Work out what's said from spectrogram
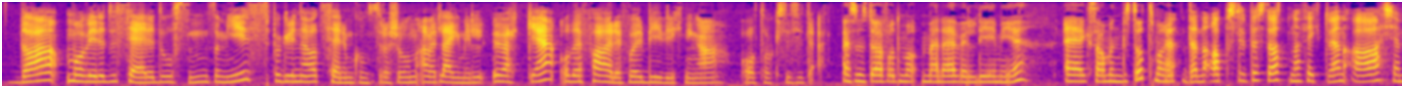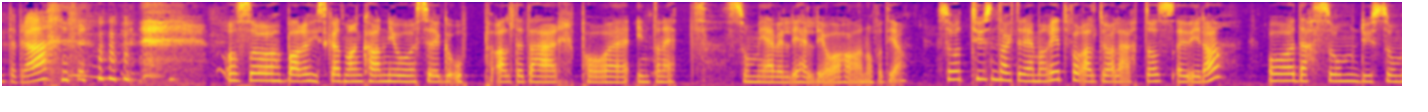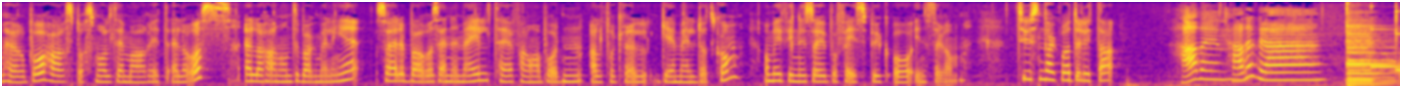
Da må vi redusere dosen som gis pga. at serumkonsentrasjonen av et legemiddel øker, og det er fare for bivirkninger og toksisitet. Jeg syns du har fått med deg veldig mye. Er eksamen bestått, Marit? Ja, den er absolutt bestått. Nå fikk du en A. Kjempebra. Og så bare huske at man kan jo søke opp alt dette her på eh, internett, som vi er veldig heldige å ha nå for tida. Så tusen takk til deg, Marit, for alt du har lært oss òg i dag. Og dersom du som hører på har spørsmål til Marit eller oss, eller har noen tilbakemeldinger, så er det bare å sende en mail til farmapodden alfakrøllgmail.com, og vi finnes òg på Facebook og Instagram. Tusen takk for at du lytta. Ha det. Ha det bra.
